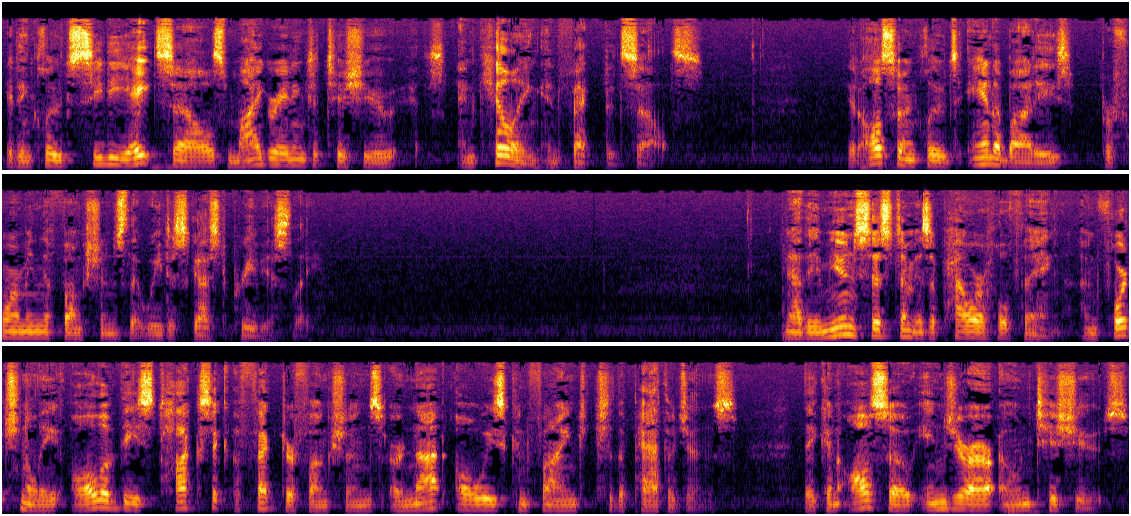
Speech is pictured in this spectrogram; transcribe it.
It includes CD8 cells migrating to tissue and killing infected cells. It also includes antibodies performing the functions that we discussed previously. Now, the immune system is a powerful thing. Unfortunately, all of these toxic effector functions are not always confined to the pathogens. They can also injure our own tissues.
